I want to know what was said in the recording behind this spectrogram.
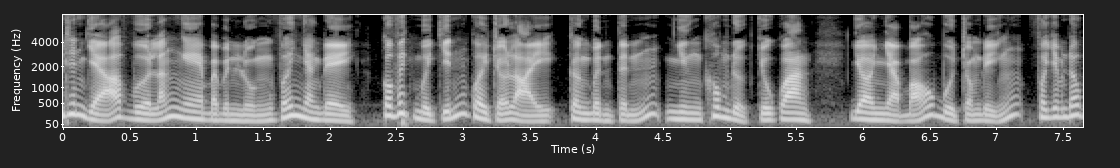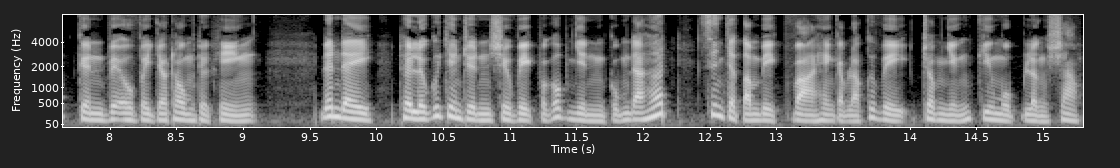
Quý thính giả vừa lắng nghe bài bình luận với nhan đề COVID-19 quay trở lại, cần bình tĩnh nhưng không được chủ quan do nhà báo Bùi Trọng Điển, phó giám đốc kênh VOV Giao thông thực hiện. Đến đây, thời lượng của chương trình Sự việc và góc nhìn cũng đã hết. Xin chào tạm biệt và hẹn gặp lại quý vị trong những chuyên mục lần sau.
